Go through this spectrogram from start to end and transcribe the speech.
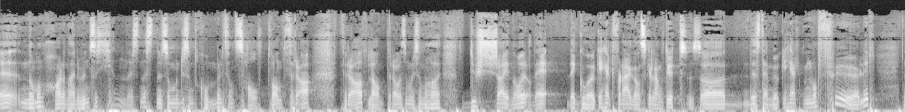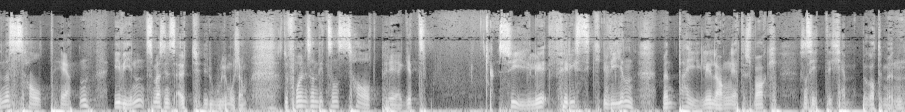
eh, når man har den her i munnen, så kjennes det nesten ut som det liksom kommer litt sånn saltvann fra, fra Atlanterhavet som liksom har dusja innover. Og det, det går jo ikke helt, for det er ganske langt ut, så det stemmer jo ikke helt. Men man føler denne saltheten i vinen, som jeg syns er utrolig morsom. Så du får en sånn litt sånn saltpreget syrlig, frisk vin med en deilig lang ettersmak som sitter kjempegodt i munnen.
